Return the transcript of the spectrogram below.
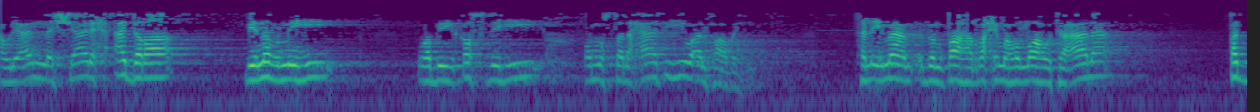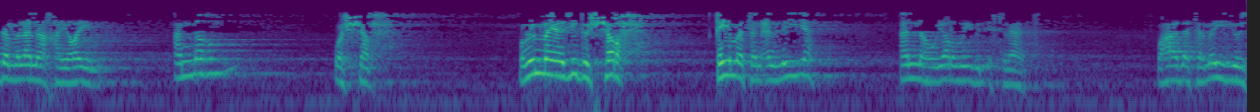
أو لأن الشارح أدرى بنظمه وبقصده ومصطلحاته وألفاظه. فالإمام ابن طاهر رحمه الله تعالى قدم لنا خيرين النظم والشرح. ومما يزيد الشرح قيمة علمية أنه يروي بالإسناد. وهذا تميز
